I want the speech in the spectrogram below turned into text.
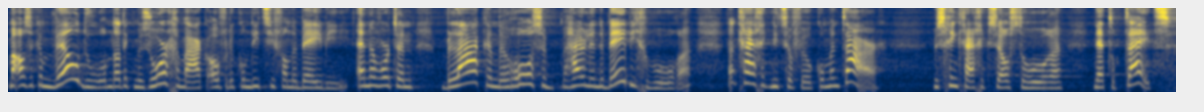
Maar als ik hem wel doe omdat ik me zorgen maak over de conditie van de baby en er wordt een blakende, roze, huilende baby geboren, dan krijg ik niet zoveel commentaar. Misschien krijg ik zelfs te horen net op tijd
